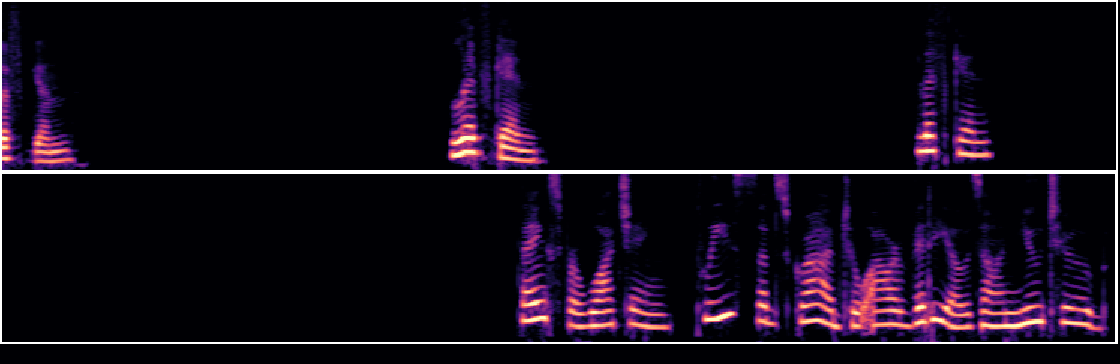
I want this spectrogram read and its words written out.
Lifkin. Lifkin. Lifkin. Thanks for watching. Please subscribe to our videos on YouTube.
